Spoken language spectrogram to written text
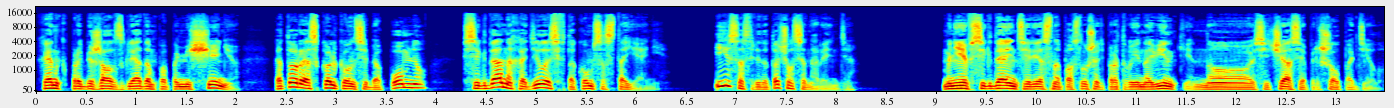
Хэнк пробежал взглядом по помещению, которое, сколько он себя помнил, всегда находилось в таком состоянии, и сосредоточился на Рэнди. «Мне всегда интересно послушать про твои новинки, но сейчас я пришел по делу.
